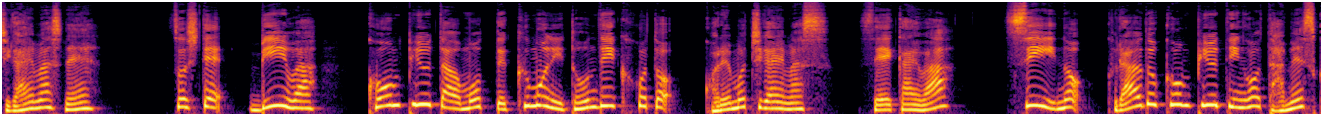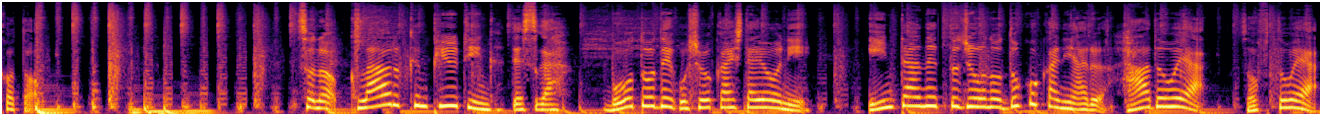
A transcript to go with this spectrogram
違いますね。そして B はコンピューターを持って雲に飛んでいくこと、これも違います。正解は C のクラウドコンピューティングを試すこと。そのクラウドコンピューティングですが、冒頭でご紹介したように、インターネット上のどこかにあるハードウェア、ソフトウェア、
